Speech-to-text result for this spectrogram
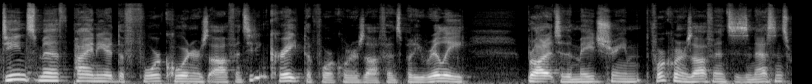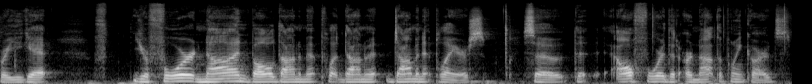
Dean Smith pioneered the four corners offense. He didn't create the four corners offense, but he really brought it to the mainstream. Four corners offense is in essence where you get your four non-ball dominant dominant, dominant players. So the, all four that are not the point guards,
